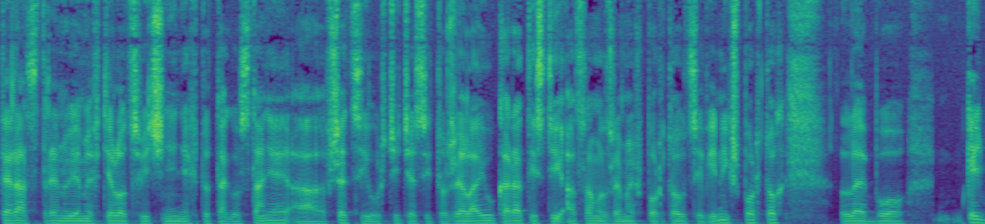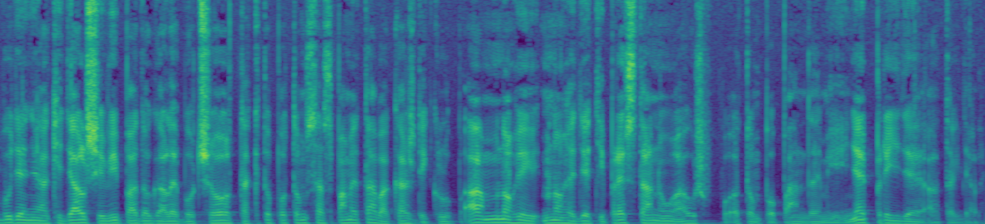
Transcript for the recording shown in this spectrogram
teraz trénujeme v telocvični, nech to tak ostane a všetci určite si to želajú, karatisti a samozrejme športovci v iných športoch lebo keď bude nejaký ďalší výpadok alebo čo, tak to potom sa spametáva každý klub. A mnohí, mnohé deti prestanú a už potom po pandémii nepríde a tak ďalej.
